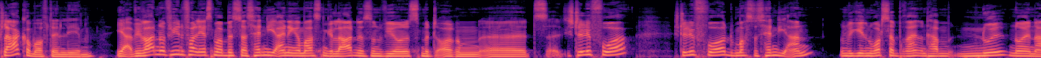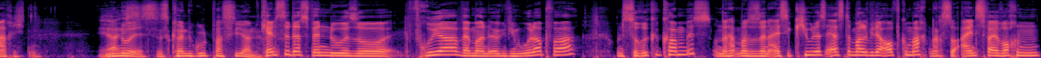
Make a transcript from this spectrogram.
klarkommen auf dein Leben. Ja, wir warten auf jeden Fall jetzt mal, bis das Handy einigermaßen geladen ist und wir uns mit euren, äh, stell dir vor, stell dir vor, du machst das Handy an und wir gehen in WhatsApp rein und haben null neue Nachrichten. Ja, Null. ich- Das könnte gut passieren. Kennst du das, wenn du so früher, wenn man irgendwie im Urlaub war und zurückgekommen ist und dann hat man so sein ICQ das erste Mal wieder aufgemacht, nach so ein, zwei Wochen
